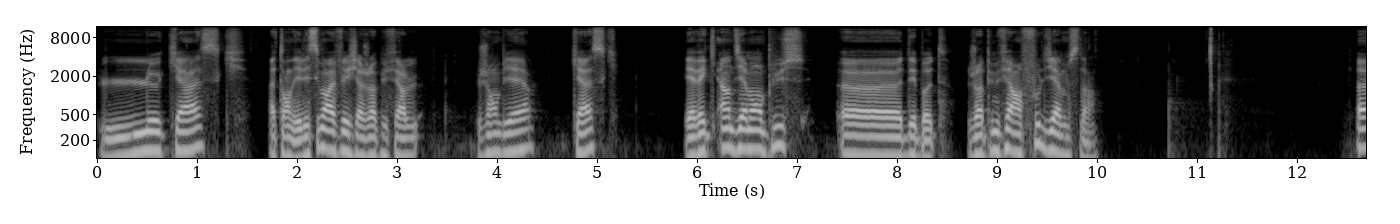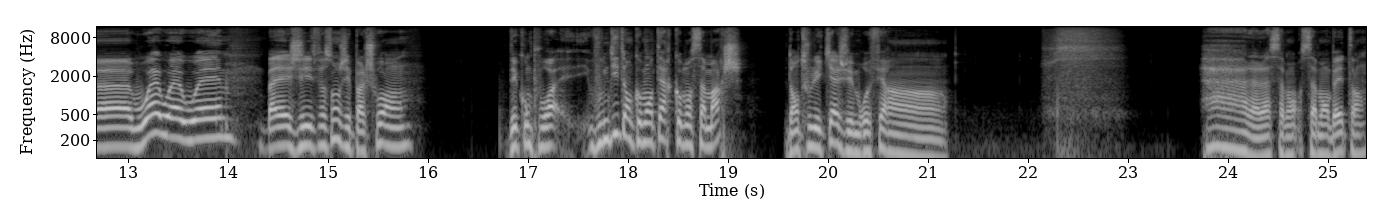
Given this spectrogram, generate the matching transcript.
le casque... Attendez, laissez-moi réfléchir. J'aurais pu faire jambière, casque. Et avec un diamant en plus, euh, des bottes. J'aurais pu me faire un full diams là. Euh, ouais, ouais, ouais. Bah, de toute façon, j'ai pas le choix. Hein. Dès qu'on pourra... Vous me dites en commentaire comment ça marche. Dans tous les cas, je vais me refaire un... Ah là là, ça m'embête. Hein.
